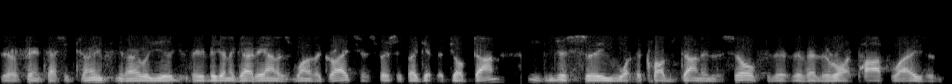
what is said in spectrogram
they're a fantastic team. You know, you, they're, they're going to go down as one of the greats, especially if they get the job done. You can just see what the club's done in itself. They've had the right pathways and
